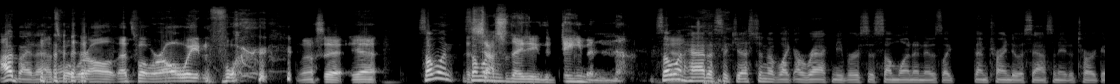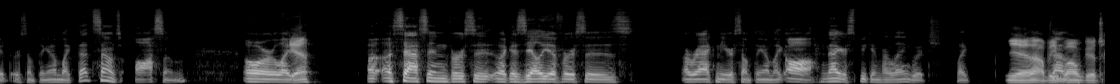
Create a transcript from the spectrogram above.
I buy that. That's man. what we're all. That's what we're all waiting for. That's it. Yeah, someone someone assassinating the demon. someone yeah. had a suggestion of like Arakni versus someone, and it was like them trying to assassinate a target or something. And I'm like, that sounds awesome. Or like yeah, assassin versus like Azalea versus Arakni or something. I'm like, oh, now you're speaking my language. Like yeah, that'll be That- well good.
